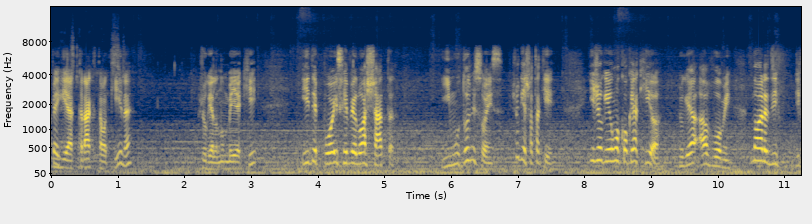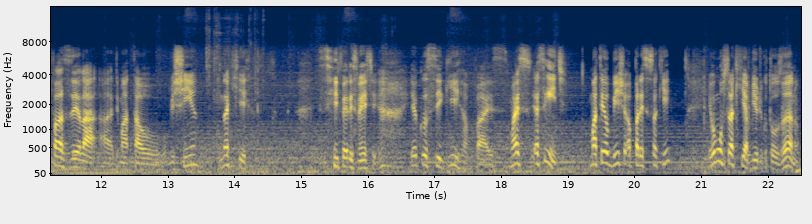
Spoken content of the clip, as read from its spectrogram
Peguei a Kra que tava aqui, né? Joguei ela no meio aqui. E depois revelou a Chata. Em duas missões. Joguei a Chata aqui. E joguei uma qualquer aqui, ó. Joguei a, a Vome. Na hora de, de fazer lá, de matar o, o bichinho, que infelizmente eu consegui, rapaz. Mas é o seguinte, matei o bicho, apareceu isso aqui. Eu vou mostrar aqui a build que eu tô usando,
